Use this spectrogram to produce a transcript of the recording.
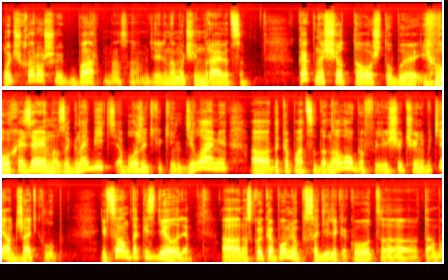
очень хороший бар, на самом деле, нам очень нравится. Как насчет того, чтобы его хозяина загнобить, обложить какими-нибудь делами, а, докопаться до налогов или еще что-нибудь и отжать клуб? И в целом так и сделали. А, насколько я помню, посадили какого-то э, там,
